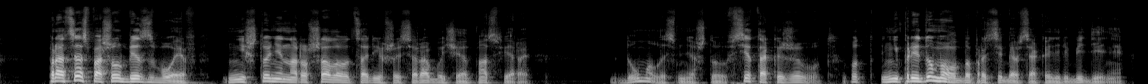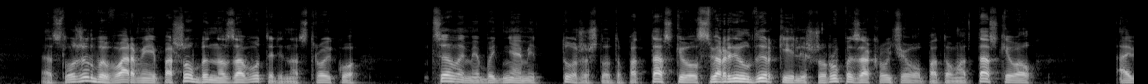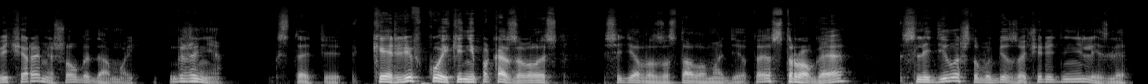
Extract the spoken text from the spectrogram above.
Процесс пошел без сбоев. Ничто не нарушало воцарившейся рабочей атмосферы. Думалось мне, что все так и живут. Вот не придумывал бы про себя всякое дребедение. А служил бы в армии, пошел бы на завод или на стройку. Целыми бы днями тоже что-то подтаскивал, сверлил дырки или шурупы закручивал, потом оттаскивал — а вечерами шел бы домой, к жене. Кстати, Керри в койке не показывалась, сидела за столом одетая, строгая, следила, чтобы без очереди не лезли.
